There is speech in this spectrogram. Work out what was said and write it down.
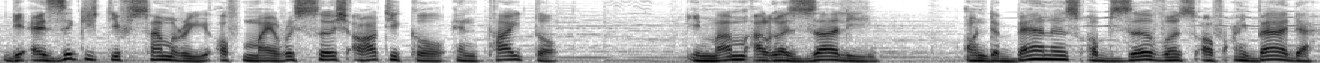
the executive summary of my research article entitled Imam Al-Ghazali on the balanced observance of ibadah,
